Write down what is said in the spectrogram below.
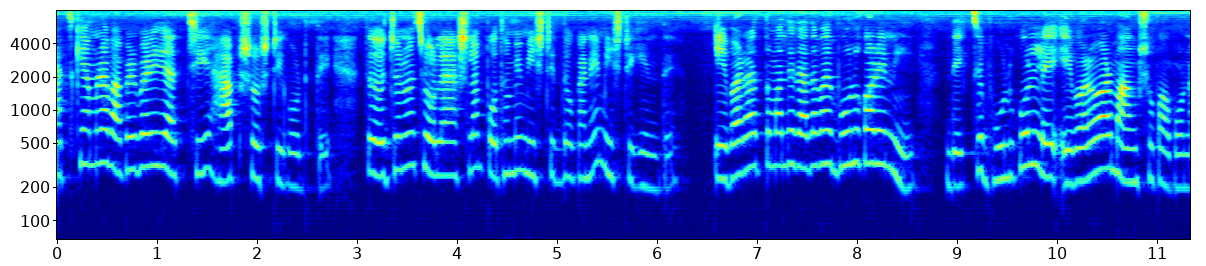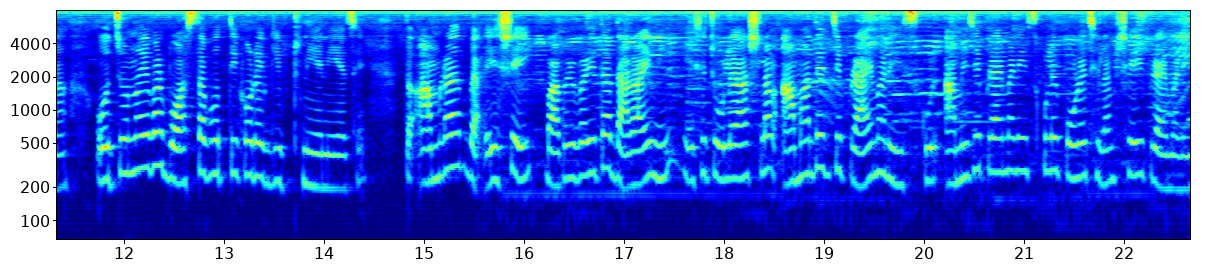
আজকে আমরা বাপের বাড়ি যাচ্ছি হাফ ষষ্ঠী করতে। তো ওর জন্য চলে আসলাম প্রথমে মিষ্টির দোকানে মিষ্টি কিনতে। এবার আর তোমাদের দাদাভাই ভুল করেনি। দেখছে ভুল করলে এবারও আর মাংস পাবো না। ওর জন্য এবার বস্তা ভর্তি করে গিফট নিয়ে নিয়েছে। তো আমরা এসেই বাপের বাড়িতে দাঁড়াইনি। এসে চলে আসলাম আমাদের যে প্রাইমারি স্কুল আমি যে প্রাইমারি স্কুলে পড়েছিলাম সেই প্রাইমারি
